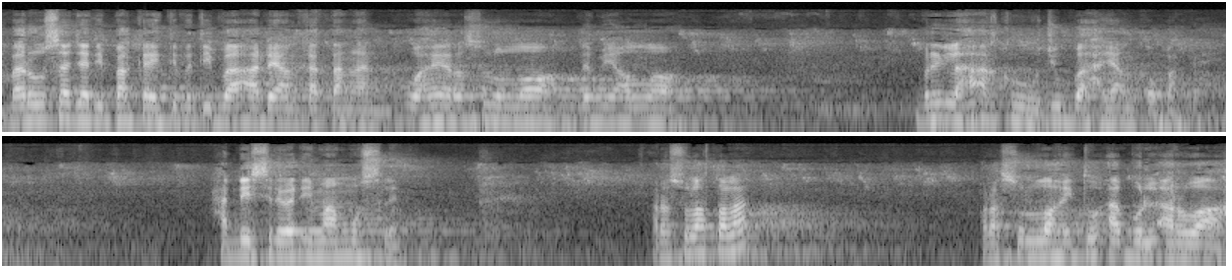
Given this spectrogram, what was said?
Baru saja dipakai tiba-tiba ada yang angkat tangan, "Wahai Rasulullah, demi Allah, berilah aku jubah yang kau pakai." Hadis riwayat Imam Muslim. Rasulullah tolak. Rasulullah itu Abul Arwah,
